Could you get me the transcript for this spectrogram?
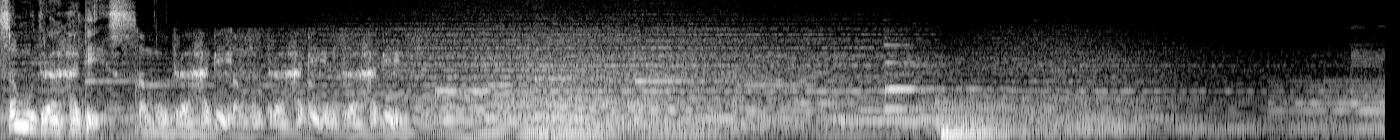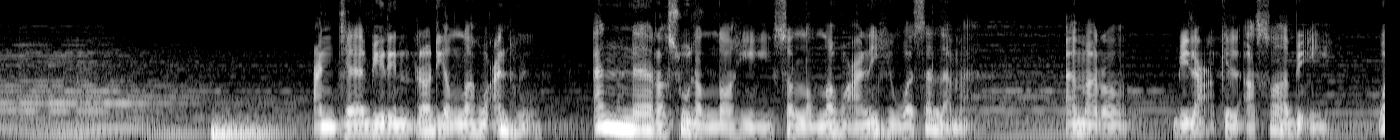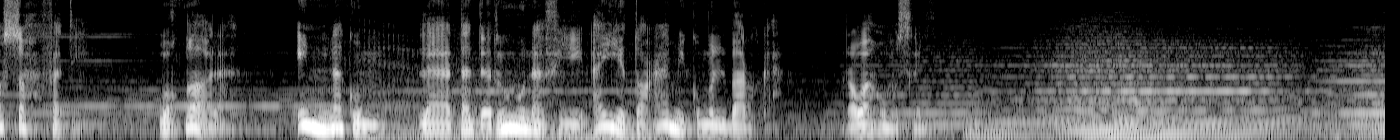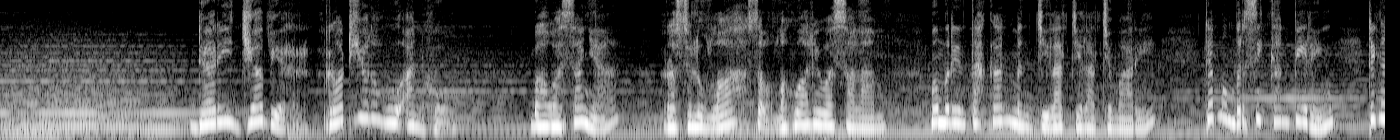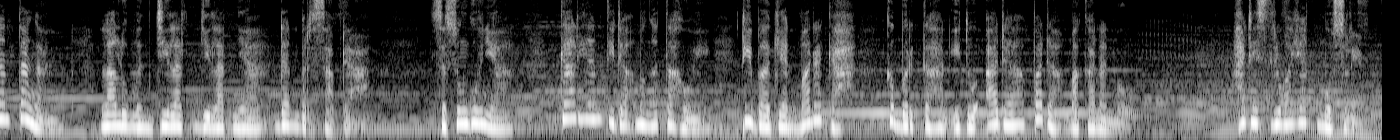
Samudra Hadis. Samudra Hadis. Samudra Hadis. Samudra Hadis. عن جابر رضي الله عنه أن رسول الله صلى الله عليه وسلم أمر بلعق الأصابع والصحفة وقال إنكم لا تدرون في أي طعامكم البركة رواه مسلم Dari Jabir radhiyallahu anhu bahwasanya Rasulullah Shallallahu alaihi wasallam memerintahkan menjilat-jilat jemari dan membersihkan piring dengan tangan lalu menjilat-jilatnya dan bersabda Sesungguhnya kalian tidak mengetahui di bagian manakah keberkahan itu ada pada makananmu. Hadis riwayat Muslim.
